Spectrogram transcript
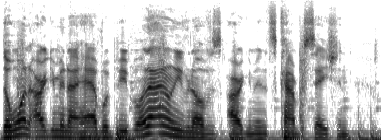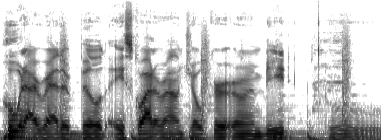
the one argument I have with people, and I don't even know if it's argument, it's conversation. Who would I rather build a squad around, Joker or Embiid? Ooh,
